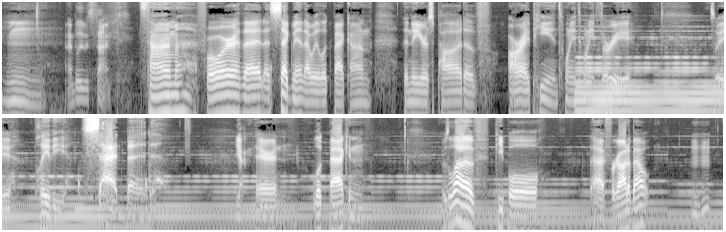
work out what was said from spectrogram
Mm. I believe it's time. It's time for that a segment that we look back on the New Year's pod of RIP in 2023. So we play the sad bed Yeah. there and look back and there was a lot of people that I forgot about Mm-hmm.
